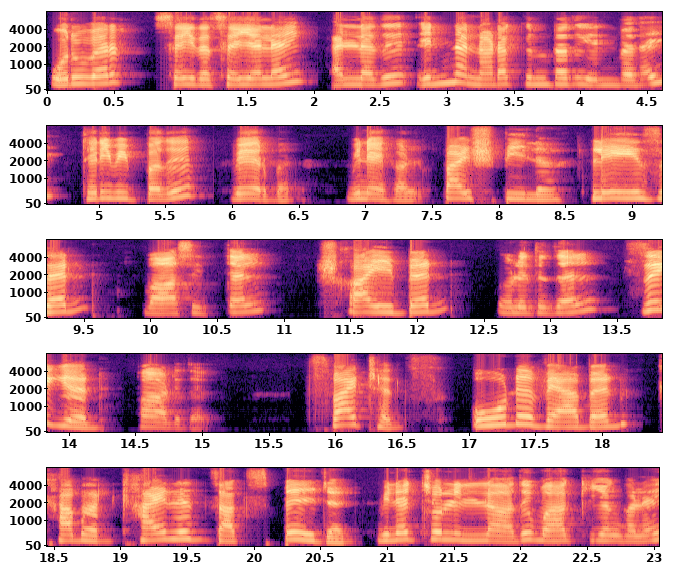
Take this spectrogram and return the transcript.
ஒருவர் செய்த செயலை அல்லது என்ன நடக்கின்றது என்பதை தெரிவிப்பது வேர்பன் வினைகள் Beispiele. Lesen, வாசித்தல் schreiben, எழுதுதல் singen. பாடுதல் Zweitens. Ohne Verben kann man keinen Satz bilden. வினைச்சொல் இல்லாது வாக்கியங்களை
